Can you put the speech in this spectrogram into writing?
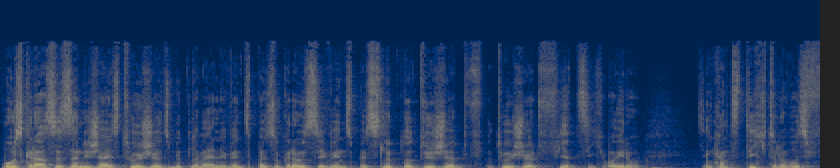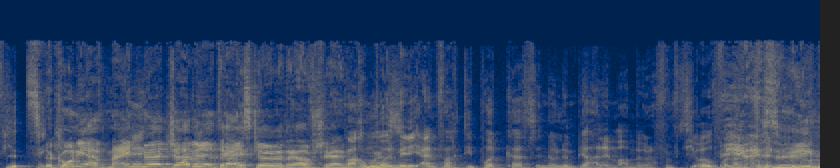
Wo es krass ist, sind die scheiß T-Shirts mittlerweile, wenn es bei so großen Events, bei Slipknot T-Shirt T-Shirt 40 Euro. Sind ganz dicht, oder was? 40? Da kann ich auf mein Hä? Merch auch wieder 30 Euro draufschreiben. Warum wollen wir nicht einfach die Podcasts in der Olympiahalle machen, wenn wir noch 50 Euro verlangen können?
